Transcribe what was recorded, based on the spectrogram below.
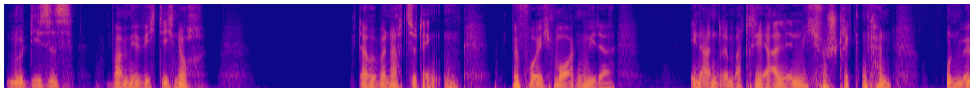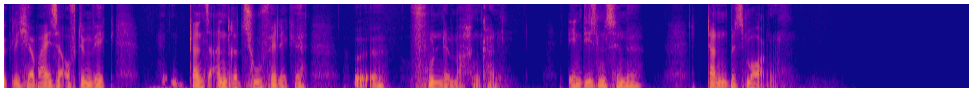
Nur dieses war mir wichtig noch darüber nachzudenken, bevor ich morgen wieder in andere Materialien mich verstricken kann und möglicherweise auf dem Weg ganz andere zufällige äh, Funde machen kann. In diesem Sinne, dann bis morgen.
